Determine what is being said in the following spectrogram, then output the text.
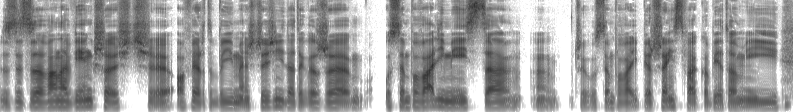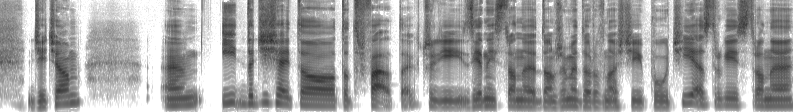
zdecydowana większość ofiar to byli mężczyźni, dlatego że ustępowali miejsca, czy ustępowali pierwszeństwa kobietom i dzieciom. I do dzisiaj to, to trwa, tak? Czyli z jednej strony dążymy do równości płci, a z drugiej strony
